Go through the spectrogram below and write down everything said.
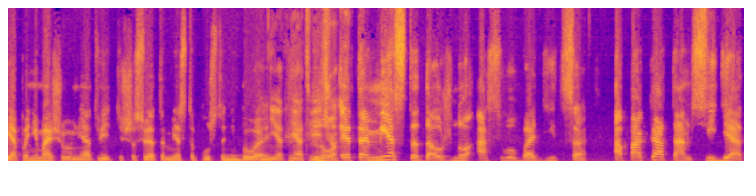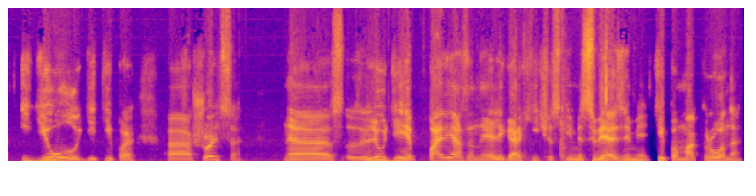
Я понимаю, что вы мне ответите, что свято место пусто не бывает. Нет, не отвечу. Но это место должно освободиться. А пока там сидят идеологи типа э, Шольца, люди, повязанные олигархическими связями типа Макрона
